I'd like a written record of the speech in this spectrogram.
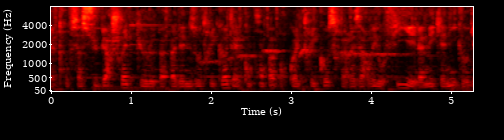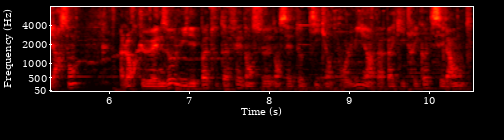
elle trouve ça super chouette que le papa d'Enzo tricote et elle comprend pas pourquoi le tricot serait réservé aux filles et la mécanique aux garçons. Alors que Enzo, lui, il n'est pas tout à fait dans, ce, dans cette optique. Hein. Pour lui, un papa qui tricote, c'est la honte.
